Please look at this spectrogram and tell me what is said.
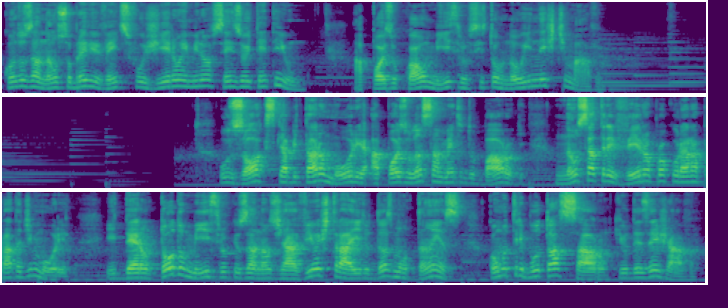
quando os Anãos sobreviventes fugiram em 1981, após o qual Mithril se tornou inestimável. Os Orcs que habitaram Moria após o lançamento do Balrog não se atreveram a procurar a Prata de Moria, e deram todo o Mithril que os Anãos já haviam extraído das montanhas como tributo a Sauron, que o desejava.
